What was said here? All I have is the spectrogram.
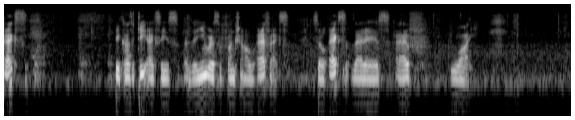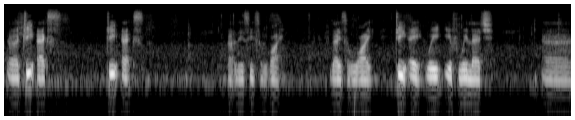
x because gx is the inverse function of fx so x that is fy uh, gx gx uh, this is y. That is y. Ga we if we let uh,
